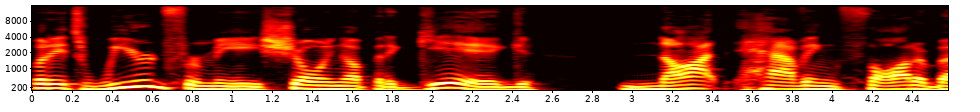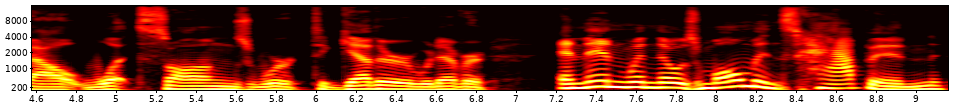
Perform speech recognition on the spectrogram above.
but it's weird for me showing up at a gig not having thought about what songs work together or whatever. And then when those moments happen,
